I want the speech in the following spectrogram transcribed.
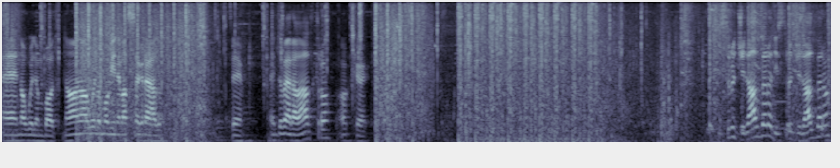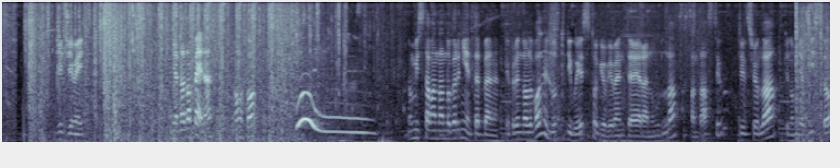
Eh no quello è un bot No no quello mo viene massacrato sì. E dov'era l'altro? Ok. Distruggi l'albero, distruggi l'albero. GG mate. Mi è andata bene? Non lo so. Uh! Non mi stava andando per niente bene. Mi prendo al volo il loot di questo, che ovviamente era nulla. Fantastico. Tizio là, che non mi ha visto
